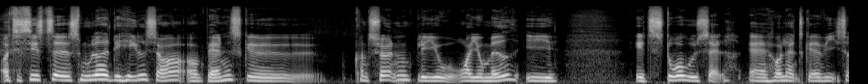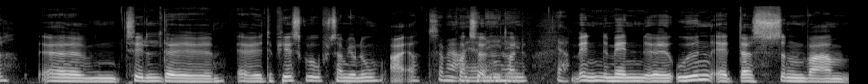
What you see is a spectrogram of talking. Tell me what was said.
Og til sidst øh, smuldrede det hele så, og Berneske øh, koncernen blev jo, var jo med i et stort udsalg af hollandske aviser, øh, til The, øh, The Pierce Group, som jo nu ejer som er koncernen. Ja. Men, men øh, uden at der sådan var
